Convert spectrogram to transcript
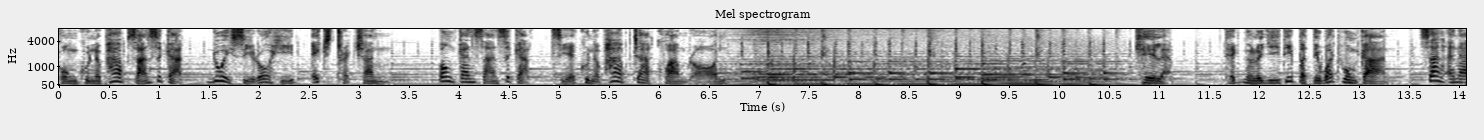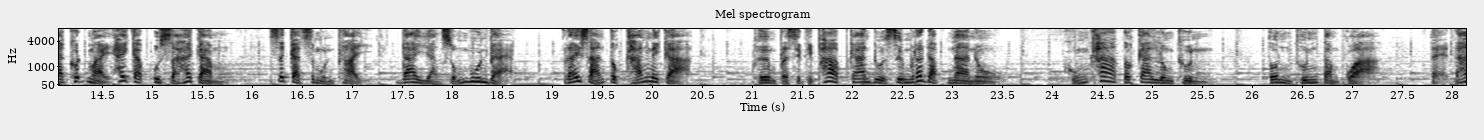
คงคุณภาพสารสกัดด้วย Zero Heat Extraction ป้องกันสารสกัดเสียคุณภาพจากความร้อน K-Lab เทคโนโลยีที่ปฏิวัติวงการ สร้างอนาคตใหม่ให้กับอุตสาหกรรม สกัดสมุนไพรได้อย่างสมบูรณ์แบบ ไร้สารตกค้างในกาก เพิ่มประสิทธิภาพการดูดซึมระดับนาโน คุ้มค่าต่อการลงทุน ต้นทุนต่ำกว่า แต่ได้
